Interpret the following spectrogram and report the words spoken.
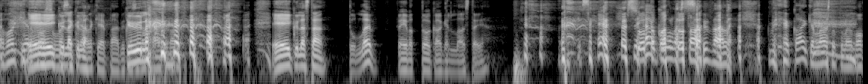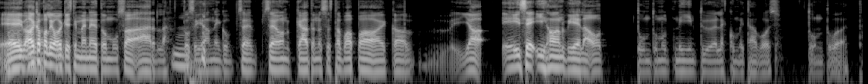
Mä voin kertoa ei, sulle kyllä, kyllä. jälkeenpäin, mitä Kyllä. ei, kyllä sitä tulee veivattua kaikenlaista ja Sehän kuulostaa hyvälle. Kaikenlaista tulee vapaa Ei, aika paljon oikeasti menee tuon musa äärellä. Mm. Tosiaan niin kuin se, se on käytännössä sitä vapaa-aikaa. Ja ei se ihan vielä ole tuntunut niin työlle kuin mitä voisi tuntua. Että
